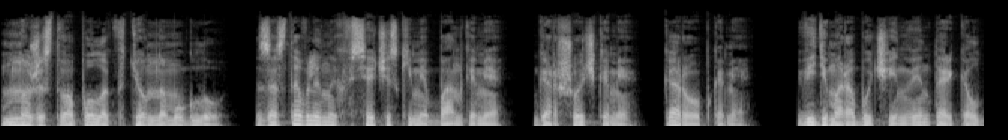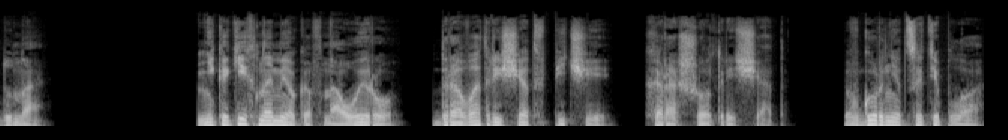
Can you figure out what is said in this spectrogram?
Множество полок в темном углу, заставленных всяческими банками, горшочками, коробками. Видимо, рабочий инвентарь колдуна. Никаких намеков на ойру, дрова трещат в печи, Хорошо трещат. В горнице тепло.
